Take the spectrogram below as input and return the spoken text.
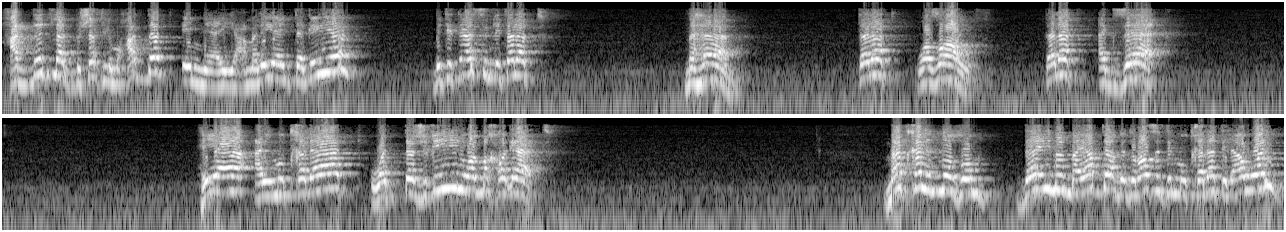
حدد لك بشكل محدد إن أي عملية إنتاجية بتتقسم لثلاث مهام ثلاث وظائف ثلاث أجزاء. هي المدخلات والتشغيل والمخرجات. مدخل النظم دائما ما يبدأ بدراسة المدخلات الأول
